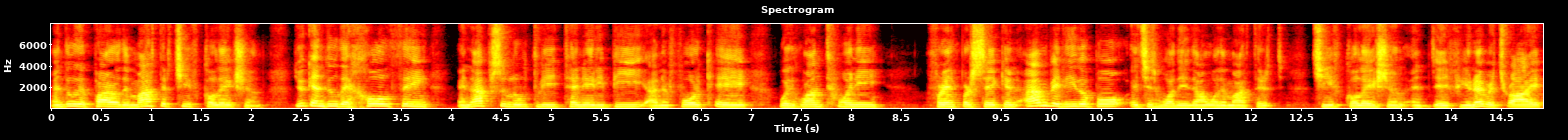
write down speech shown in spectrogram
and do the part of the Master Chief Collection. You can do the whole thing in absolutely 1080p and in 4K with 120 frames per second. Unbelievable. It's just what they done with the Master Chief Collection. And if you never try,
